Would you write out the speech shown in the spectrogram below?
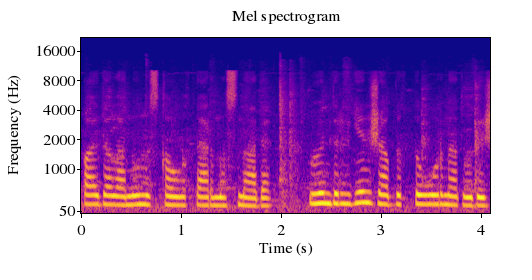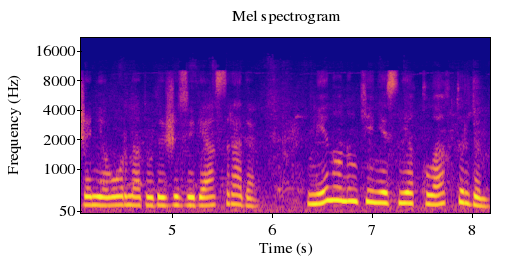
пайдалану нұсқаулықтарын ұсынады. Өндірілген жабдықты орнатуды және орнатуды жүзеге асырады. Мен оның кеңесіне құлақ түрдім.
